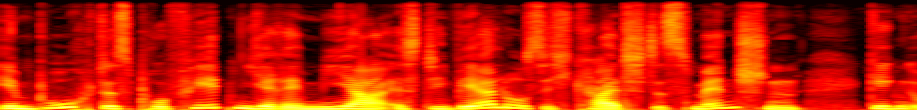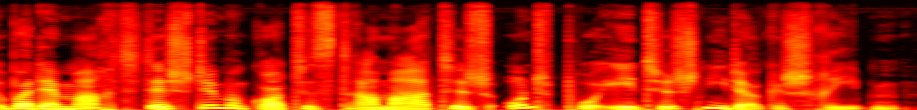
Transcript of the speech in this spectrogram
Im Buch des Propheten Jeremia ist die Wehrlosigkeit des Menschen gegenüber der Macht der Stimme Gottes dramatisch und poetisch niedergeschrieben.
